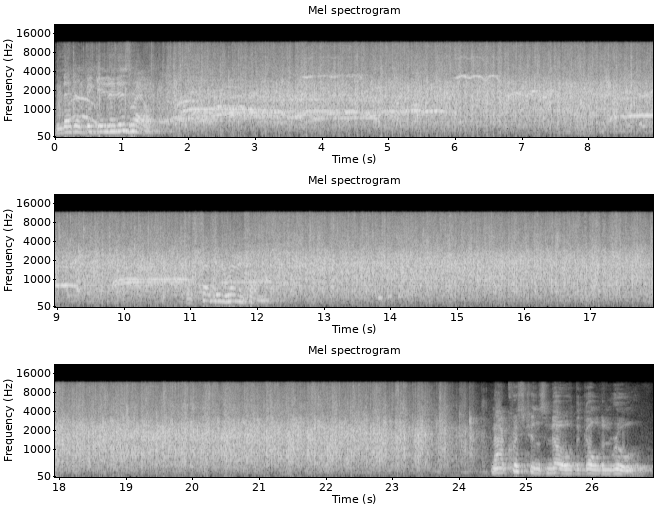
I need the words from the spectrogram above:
Let it begin in Israel. The second renaissance. Now Christians know the golden rule.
